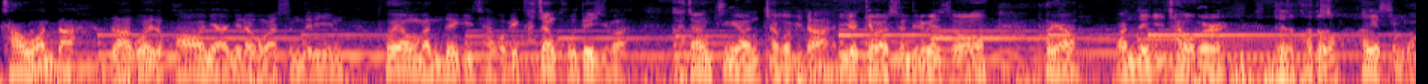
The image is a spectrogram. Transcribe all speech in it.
좌우한다 라고 해도 과언이 아니라고 말씀드린 토양 만들기 작업이 가장 고되지만 가장 중요한 작업이다 이렇게 말씀드리면서 토양 만들기 작업을 계속하도록 하겠습니다.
